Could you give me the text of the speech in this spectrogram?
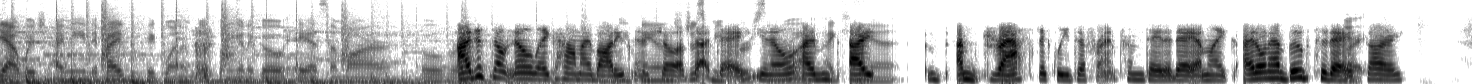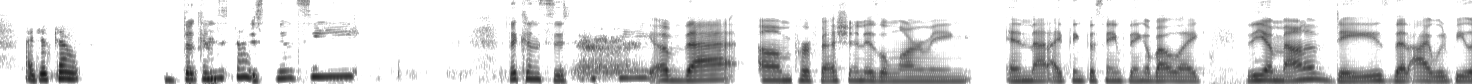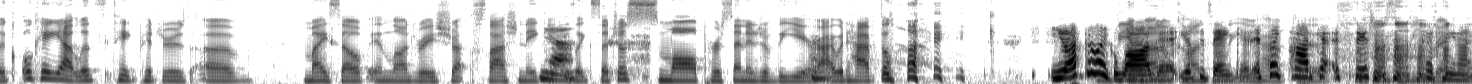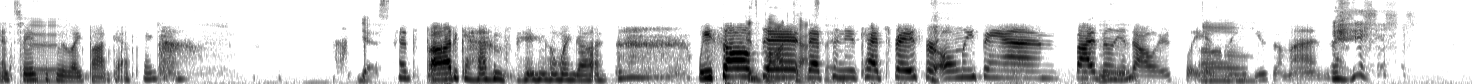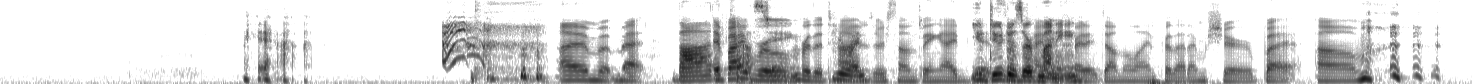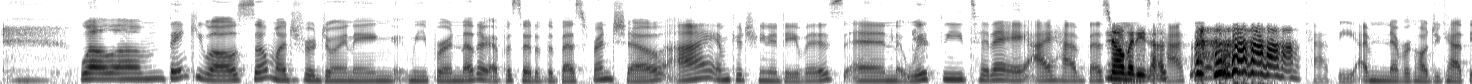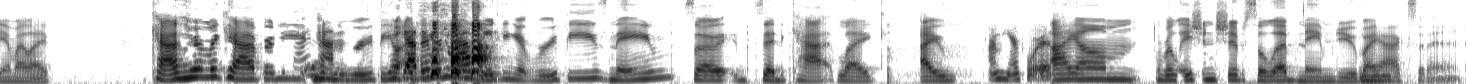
Yeah, which I mean, if I had to pick one, I'm definitely gonna go ASMR over. I just don't know like how my body's gonna OnlyFans, show up that day. You know, I'm I I. I'm drastically different from day to day. I'm like, I don't have boobs today. Right. Sorry. I just don't. the don't. consistency the consistency of that um profession is alarming and that i think the same thing about like the amount of days that i would be like okay yeah let's take pictures of myself in lingerie sh- slash naked Yeah. is like such a small percentage of the year mm-hmm. i would have to like You have to like log it. You have to bank it. It's like podcast. It's basically Katrina. It's to- basically like podcasting. yes It's podcasting. Oh my god. We solved It's it. That's a new catchphrase for OnlyFans. Five million Mhm. dollars, please. Um, Thank you so much. yeah. I'm Matt. Podcasting. If I wrote for the You would. Times or something, I'd You do some deserve kind money. credit down the line for that, I'm sure. But um, well, um, thank you all so much for joining me for another episode of the Best Friend Show. I am Katrina Davis, and with me today, I have best Nobody does. Kathy. Kathy, I've never called you Kathy in my life. Catherine McCafferty and. Ruthie. I think I was looking at Ruthie's name, so it said Cat. Like I, I'm here for it. I um relationship celeb named you by Mhm. accident.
